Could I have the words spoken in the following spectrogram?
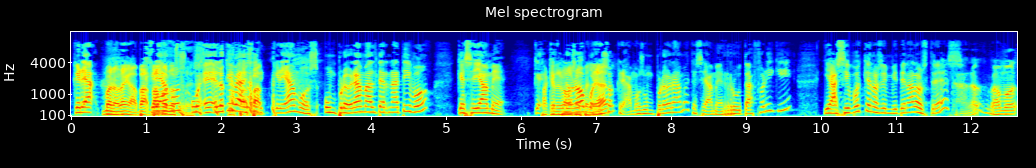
Crea Bueno, venga, va- vamos creamos, los tres. eh, es lo que iba a decir, creamos un programa alternativo que se llame... que- ¿Para qué nos no, vamos a no, por eso creamos un programa que se llame Ruta Friki y así pues que nos inviten a los tres. Claro, vamos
